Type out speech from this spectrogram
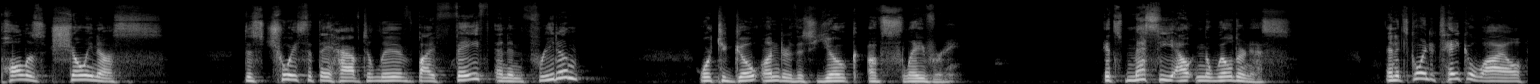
Paul is showing us this choice that they have to live by faith and in freedom or to go under this yoke of slavery. It's messy out in the wilderness. And it's going to take a while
